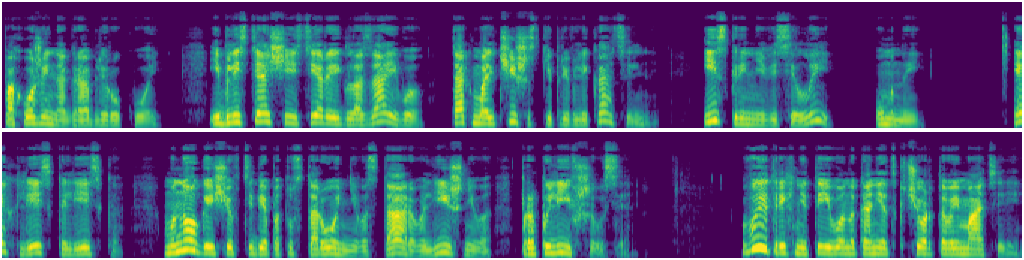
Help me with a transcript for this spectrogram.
похожей на грабли рукой. И блестящие серые глаза его так мальчишески привлекательны, искренне веселы, умны. Эх, Леська, Леська, много еще в тебе потустороннего, старого, лишнего, пропылившегося. Вытряхни ты его, наконец, к чертовой матери.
